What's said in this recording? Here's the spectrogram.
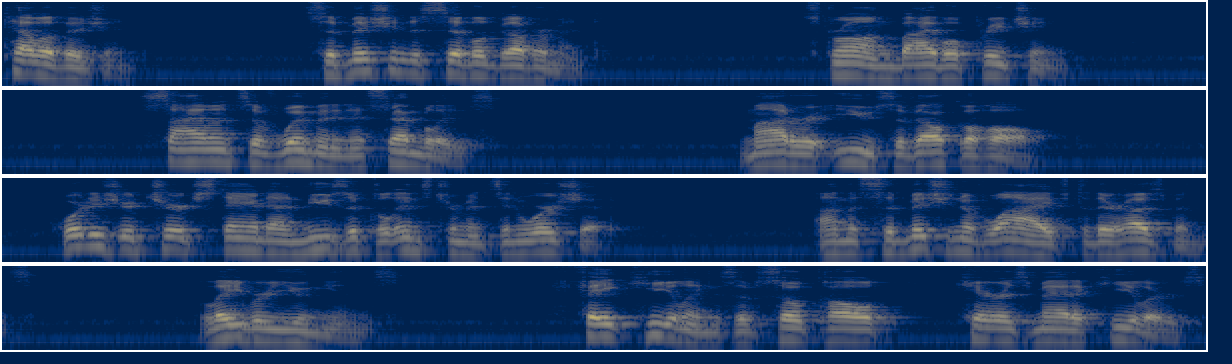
Television. Submission to civil government. Strong Bible preaching. Silence of women in assemblies. Moderate use of alcohol. Where does your church stand on musical instruments in worship? On the submission of wives to their husbands? labor unions, fake healings of so called charismatic healers,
